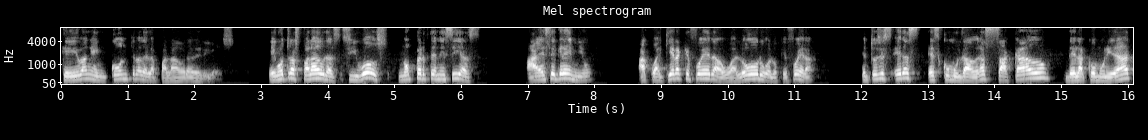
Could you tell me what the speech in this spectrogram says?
que iban en contra de la palabra de Dios. En otras palabras, si vos no pertenecías a ese gremio, a cualquiera que fuera, o al oro, o a lo que fuera, entonces eras excomulgado, eras sacado de la comunidad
